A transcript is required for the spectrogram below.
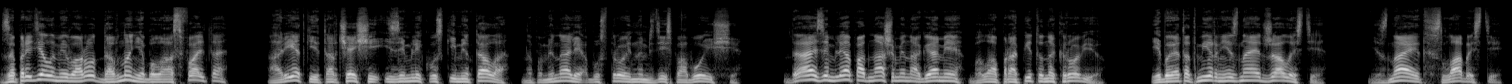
За пределами ворот давно не было асфальта, а редкие, торчащие из земли куски металла напоминали об устроенном здесь побоище. Да, земля под нашими ногами была пропитана кровью ибо этот мир не знает жалости. не знает слабости.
